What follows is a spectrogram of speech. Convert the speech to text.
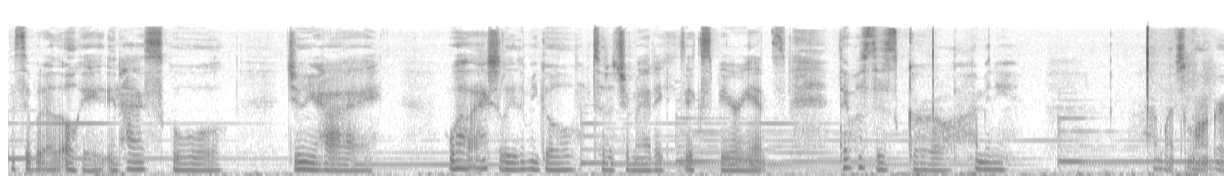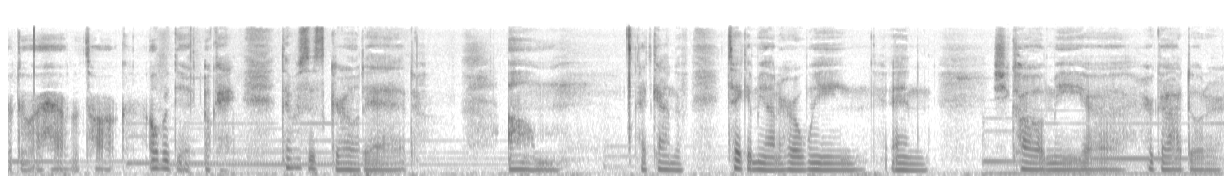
let's see what other. Okay, in high school, junior high. Well, actually, let me go to the traumatic experience. There was this girl. How many? How much longer do I have to talk? Oh, we're good. Okay. There was this girl that um had kind of taken me under her wing and she called me uh, her goddaughter.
